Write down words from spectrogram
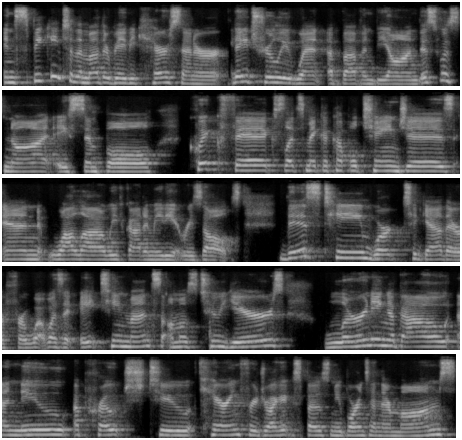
in speaking to the Mother Baby Care Center, they truly went above and beyond. This was not a simple, quick fix, let's make a couple changes, and voila, we've got immediate results. This team worked together for what was it, 18 months, almost two years. Learning about a new approach to caring for drug exposed newborns and their moms.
